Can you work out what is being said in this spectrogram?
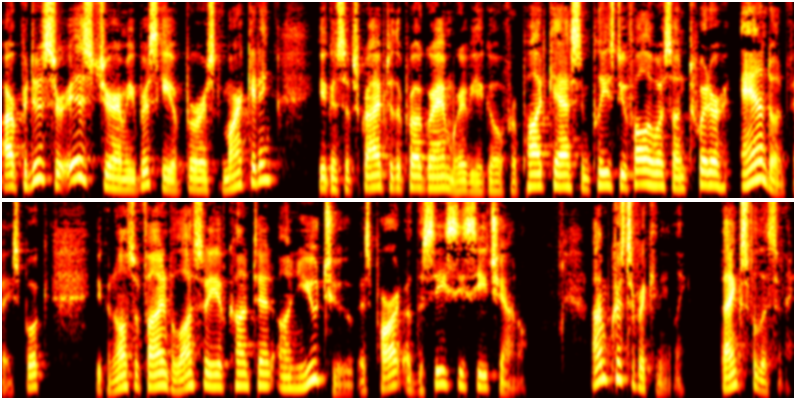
Our producer is Jeremy Brieske of Burst Marketing. You can subscribe to the program wherever you go for podcasts, and please do follow us on Twitter and on Facebook. You can also find Velocity of Content on YouTube as part of the CCC channel. I'm Christopher Kenneally. Thanks for listening.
